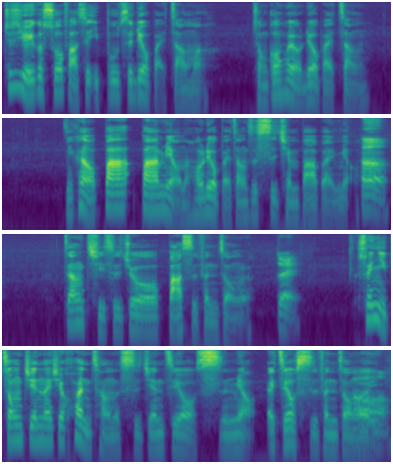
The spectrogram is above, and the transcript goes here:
就是有一个说法是一步是六百张嘛，总共会有六百张。你看哦，八八秒，然后六百张是四千八百秒，嗯，这样其实就八十分钟了。对，所以你中间那些换场的时间只有十秒，哎、只有十分钟而已。哦。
